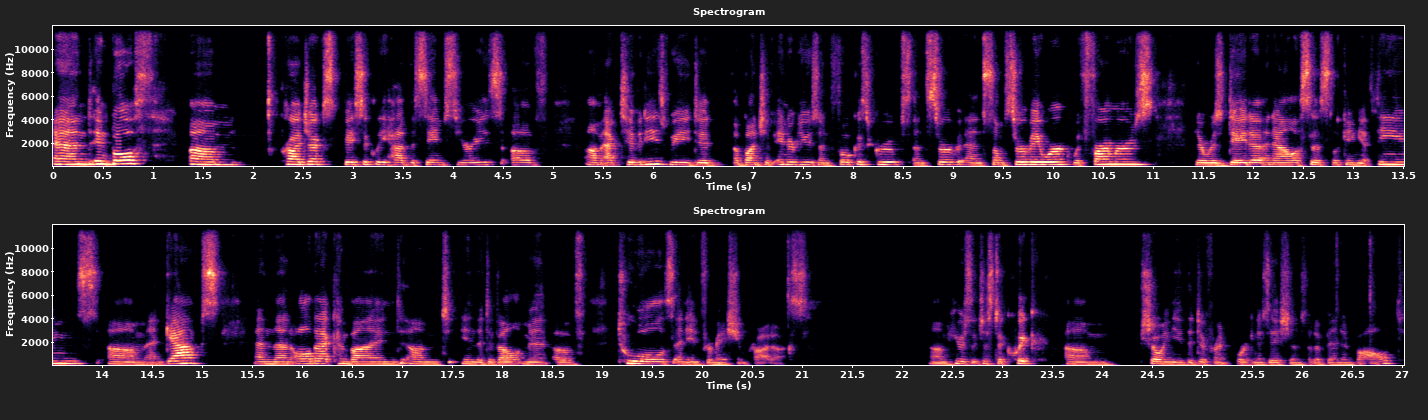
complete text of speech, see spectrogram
And in both um, projects basically had the same series of um, activities. We did a bunch of interviews and focus groups and survey and some survey work with farmers. There was data analysis looking at themes um, and gaps, and then all that combined um, in the development of tools and information products. Um, here's just a quick um, showing you the different organizations that have been involved.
